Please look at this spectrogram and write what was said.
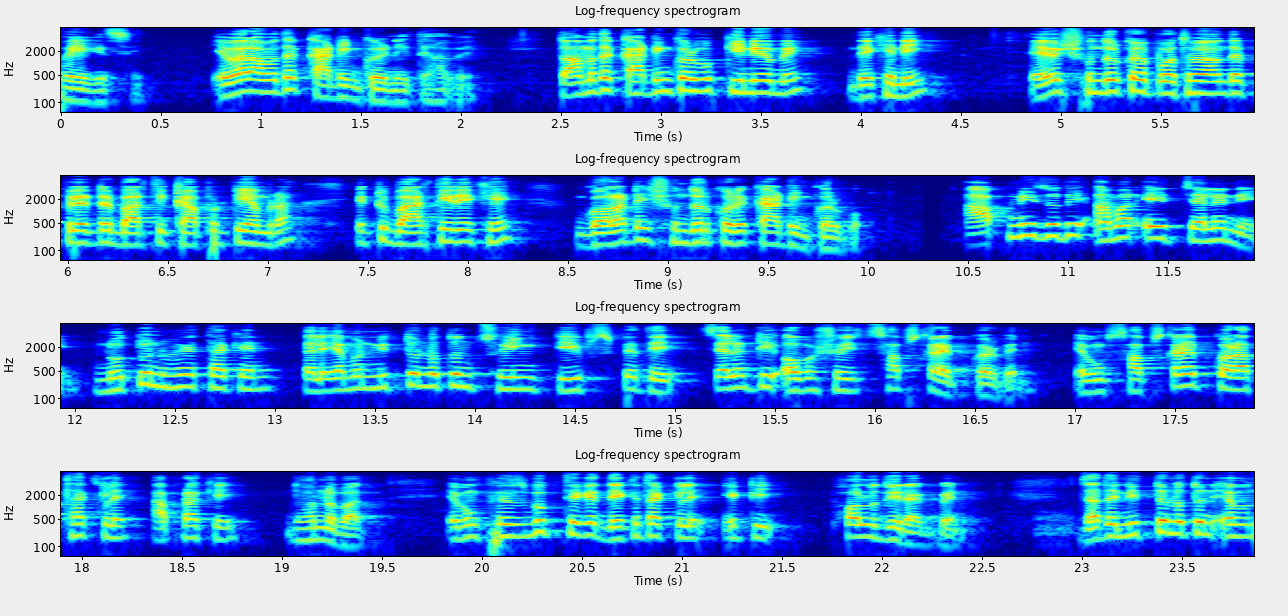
হয়ে গেছে। এবার আমাদের কাটিং করে নিতে হবে। তো আমাদের কাটিং করব কী নিয়মে? দেখে নিই। এবার সুন্দর করে প্রথমে আমাদের প্লেটের বাড়তি কাপড়টি আমরা একটু বাড়তি রেখে গলাটি সুন্দর করে কাটিং করব। আপনি যদি আমার এই চ্যানেলে নতুন হয়ে থাকেন, তাহলে এমন নিত্য নতুন সুইং টিপস পেতে চ্যানেলটি অবশ্যই সাবস্ক্রাইব করবেন এবং সাবস্ক্রাইব করা থাকলে আপনাকে ধন্যবাদ এবং ফেসবুক থেকে দেখে থাকলে একটি ফলো দিয়ে রাখবেন, যাতে নিত্য নতুন এমন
